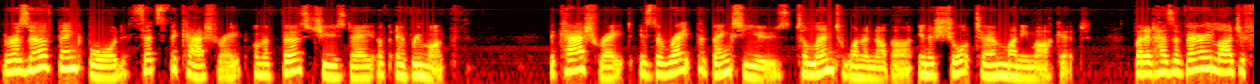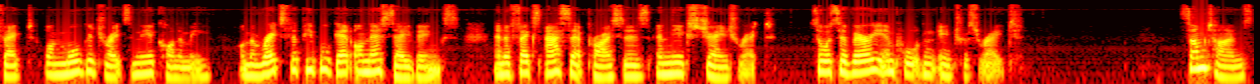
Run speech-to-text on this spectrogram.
The Reserve Bank Board sets the cash rate on the first Tuesday of every month. The cash rate is the rate the banks use to lend to one another in a short-term money market, but it has a very large effect on mortgage rates in the economy, on the rates that people get on their savings, and affects asset prices and the exchange rate. So it's a very important interest rate. Sometimes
